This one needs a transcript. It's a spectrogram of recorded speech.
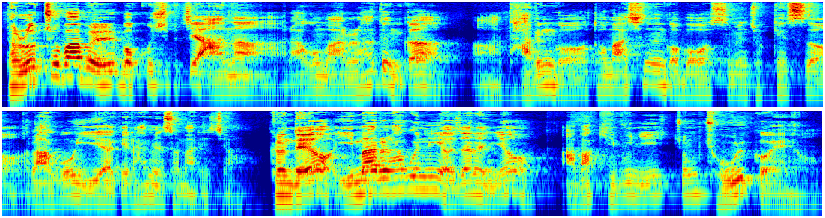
별로 초밥을 먹고 싶지 않아 라고 말을 하든가 아, 다른 거 더 맛있는 거 먹었으면 좋겠어 라고 이야기를 하면서 말이죠. 그런데요 이 말을 하고 있는 여자는요 아마 기분이 좀 좋을 거예요.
